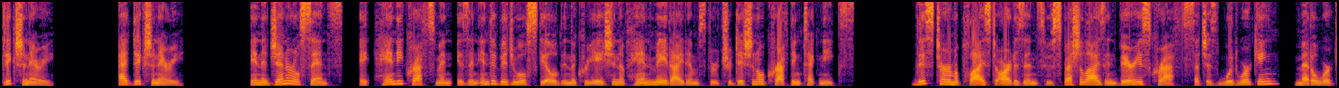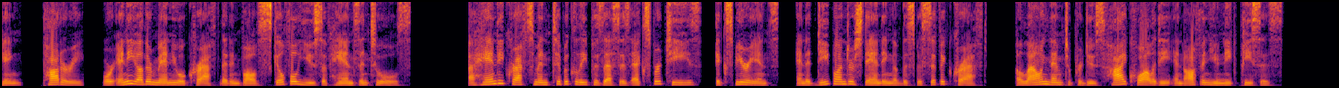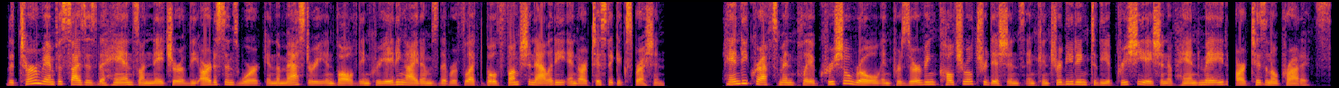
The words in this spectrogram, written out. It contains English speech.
Dictionary. At dictionary. In a general sense, a handicraftsman is an individual skilled in the creation of handmade items through traditional crafting techniques. This term applies to artisans who specialize in various crafts such as woodworking, metalworking, pottery, or any other manual craft that involves skillful use of hands and tools. A handicraftsman typically possesses expertise, experience, and a deep understanding of the specific craft, allowing them to produce high quality and often unique pieces. The term emphasizes the hands-on nature of the artisan's work and the mastery involved in creating items that reflect both functionality and artistic expression. Handicraftsmen play a crucial role in preserving cultural traditions and contributing to the appreciation of handmade, artisanal products.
